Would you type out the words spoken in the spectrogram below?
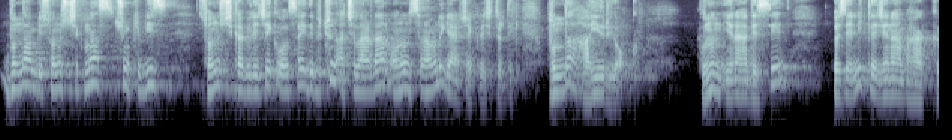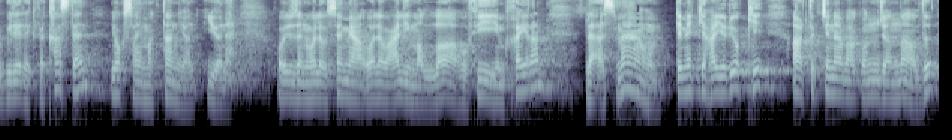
bundan bir sonuç çıkmaz. Çünkü biz sonuç çıkabilecek olsaydı bütün açılardan onun sınavını gerçekleştirdik. Bunda hayır yok. Bunun iradesi özellikle Cenab-ı Hakk'ı bilerek ve kasten yok saymaktan yöne. O yüzden وَلَوْ سَمِعَ وَلَوْ عَلِمَ اللّٰهُ ف۪يهِمْ خَيْرًا لَأَسْمَعَهُمْ Demek ki hayır yok ki artık Cenab-ı Hak onun canını aldı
